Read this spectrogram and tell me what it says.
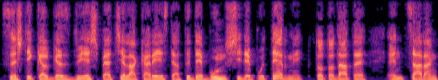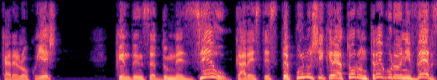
Să știi că îl găzduiești pe acela care este atât de bun și de puternic totodată în țara în care locuiești? Când însă Dumnezeu, care este stăpânul și creatorul întregului univers,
